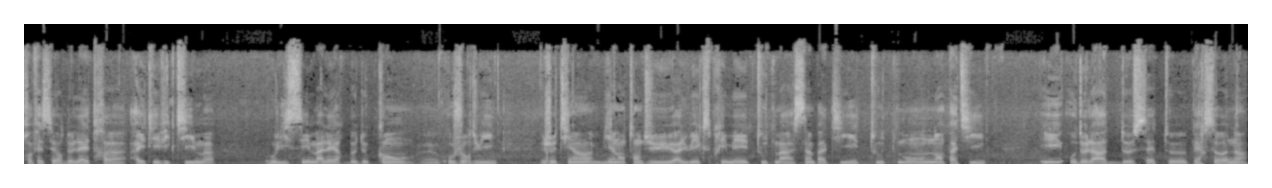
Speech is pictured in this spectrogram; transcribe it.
professeure de lettres euh, a été victime au lycée Malherbe de Caen aujourd'hui. Je tiens bien entendu à lui exprimer toute ma sympathie, toute mon empathie et au-delà de cette personne,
